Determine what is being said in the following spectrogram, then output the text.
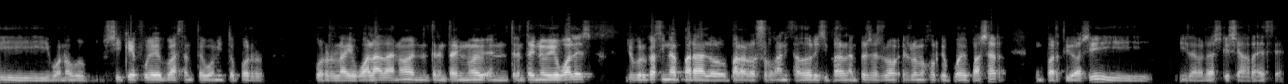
y bueno, sí que fue bastante bonito por, por la igualada, ¿no? En el 39, en 39 iguales, yo creo que al final para, lo, para los organizadores y para la empresa es lo, es lo mejor que puede pasar un partido así y, la verdad es que se agradece.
